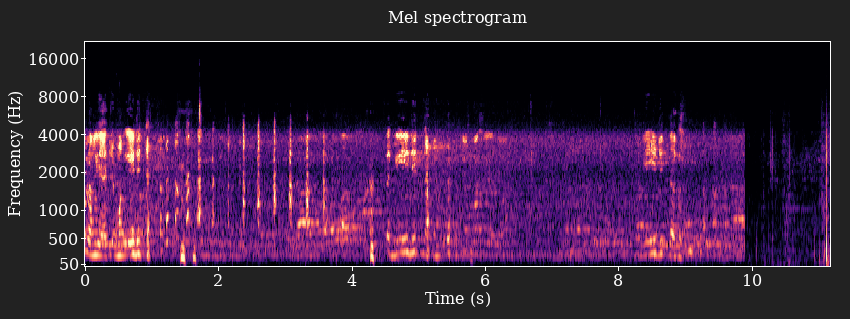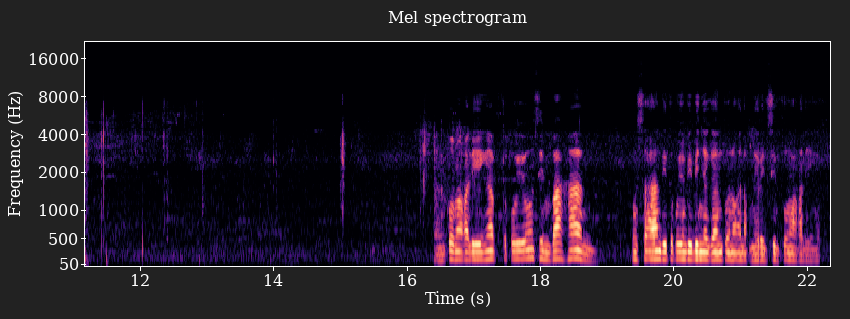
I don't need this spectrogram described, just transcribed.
Walang yan, mag-edit na. Nag-edit na. Nag-edit na. Po mga kalingap, ito po yung simbahan. Kung saan dito po yung bibinyagan po ng anak ni Redsin po mga kalingap.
